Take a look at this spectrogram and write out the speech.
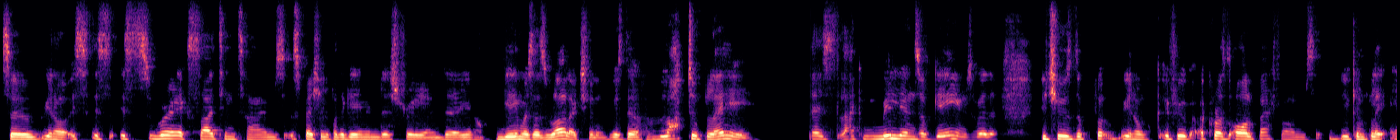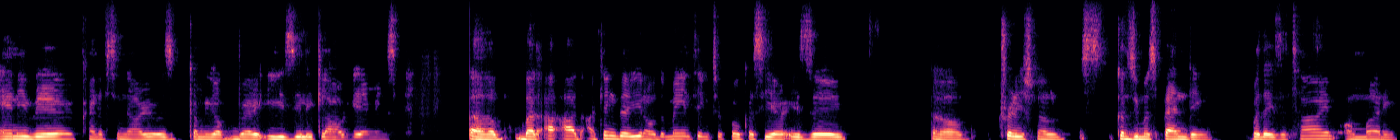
so you know it's it's it's very exciting times especially for the game industry and the you know gamers as well actually because there's a lot to play. There's like millions of games whether you choose the you know if you across all platforms you can play anywhere kind of scenarios coming up very easily cloud gamings. Uh, but I, I think the you know the main thing to focus here is a uh, traditional consumer spending whether it's a time or money,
